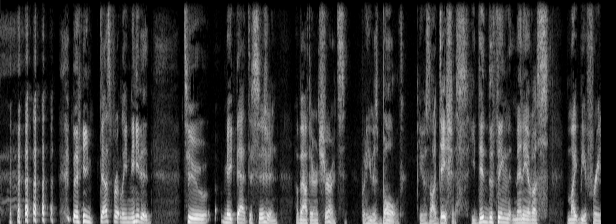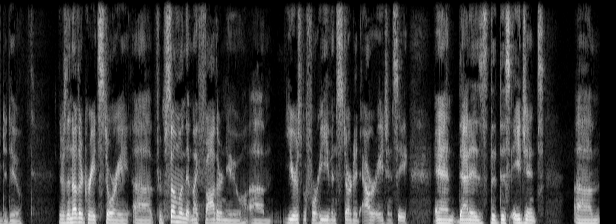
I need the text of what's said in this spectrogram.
that he desperately needed to make that decision about their insurance. But he was bold he was audacious. He did the thing that many of us might be afraid to do. There's another great story uh, from someone that my father knew um, years before he even started our agency, and that is that this agent um,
